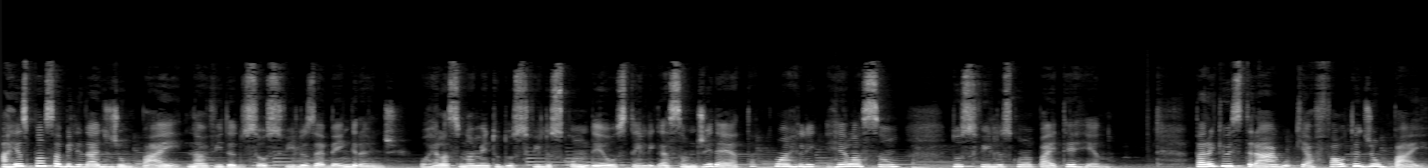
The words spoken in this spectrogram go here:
A responsabilidade de um pai na vida dos seus filhos é bem grande. O relacionamento dos filhos com Deus tem ligação direta com a relação dos filhos com o pai terreno. Para que o estrago que a falta de um pai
